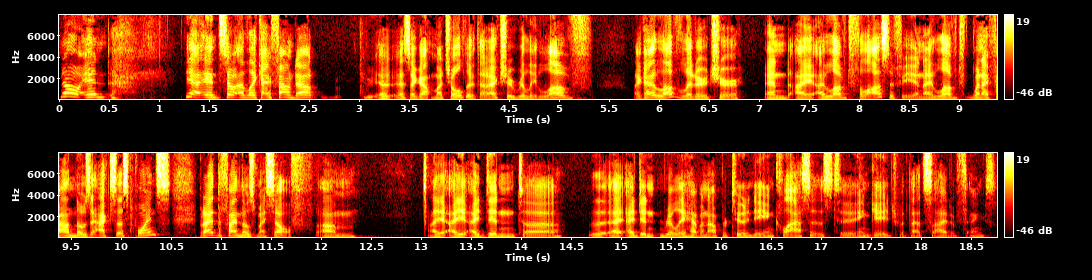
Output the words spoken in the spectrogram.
No, and yeah, and so like I found out uh, as I got much older that I actually really love Like I love literature and I, I loved philosophy and I loved when I found those access points, but I had to find those myself. Um, I, I, I didn't uh, I, I didn't really have an opportunity in classes to engage with that side of things.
